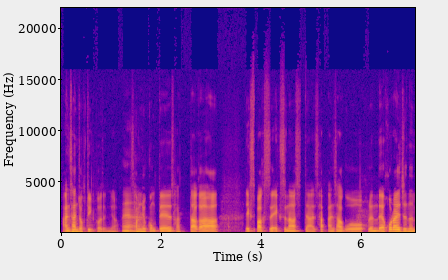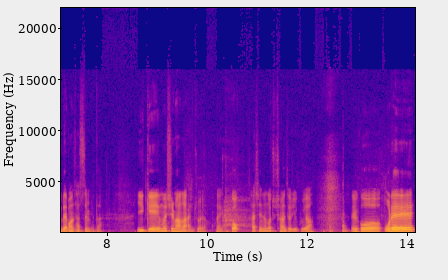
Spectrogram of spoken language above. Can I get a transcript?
안 산 적도 있거든요. 예. 360 때 샀다가 엑스박스 X 나왔을 때안안 사고 그런데 호라이즌은 매번 샀습니다. 이 게임은 실망을 안 줘요. 그러니까 꼭 사시는 거 추천을 드리고요. 그리고 올해의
